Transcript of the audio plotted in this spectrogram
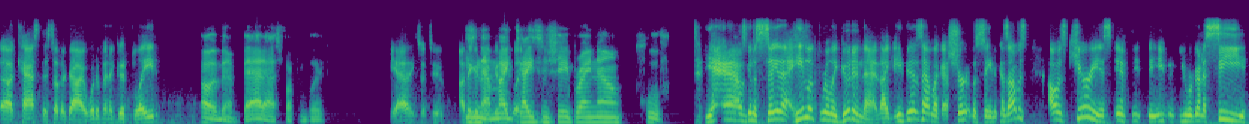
uh, cast this other guy, would have been a good Blade? Oh, it'd been a badass fucking blade. Yeah, I think so too. I He's think in that be a good Mike Blade. Tyson shape right now. Oof. Yeah, I was gonna say that he looked really good in that. Like he does have like a shirtless scene because I was I was curious if the, the, you were gonna see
